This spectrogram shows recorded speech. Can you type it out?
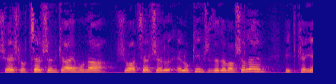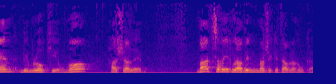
שיש לו צל שנקרא אמונה, שהוא הצל של אלוקים, שזה דבר שלם, יתקיים במלוא קיומו השלם. מה צריך להבין ממה שכתב לנו כאן?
